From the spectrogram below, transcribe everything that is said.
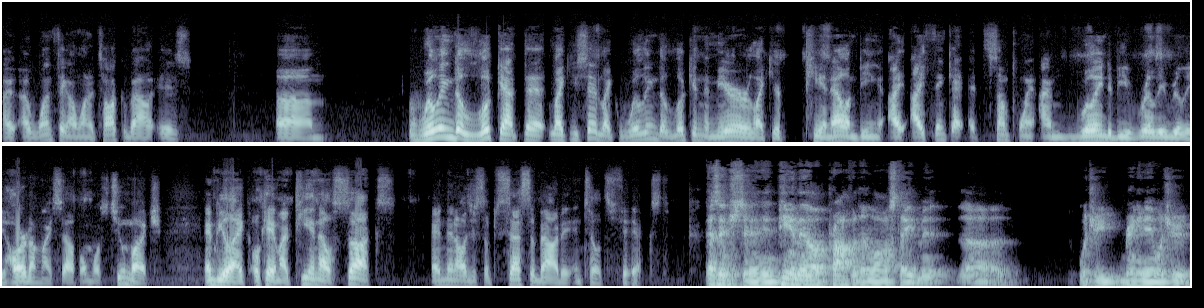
I, I, one thing I want to talk about is um, willing to look at the like you said like willing to look in the mirror like your p&l and being i, I think at, at some point i'm willing to be really really hard on myself almost too much and be like okay my p&l sucks and then i'll just obsess about it until it's fixed. That's interesting. And p&l profit and loss statement uh, what you're bringing in what you're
